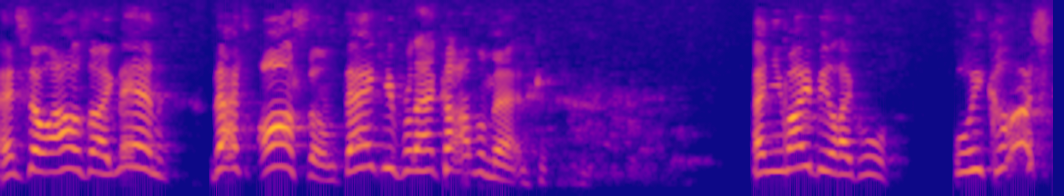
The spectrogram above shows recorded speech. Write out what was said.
And so I was like, man, that's awesome. Thank you for that compliment. And you might be like, well, well, he cussed.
